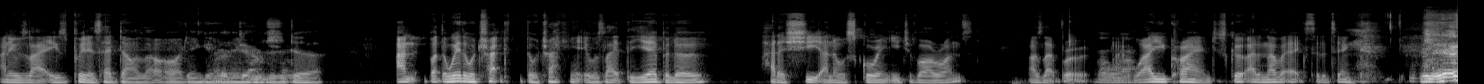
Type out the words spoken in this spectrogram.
and he was like he was putting his head down like oh I didn't get an A, damn, blah, blah, son. blah. and but the way they were track they were tracking it, it was like the year below had a sheet and it was scoring each of our runs. I was like, bro, Oh, like, why are you crying? Just go add another X to the thing. Yeah.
